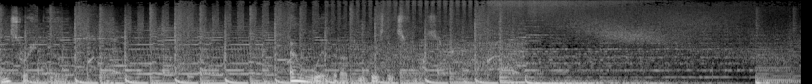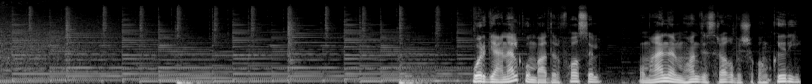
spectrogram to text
Business Radio أول راديو business في مصر. ورجعنا لكم بعد الفاصل ومعانا المهندس راغب الشقنقيري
